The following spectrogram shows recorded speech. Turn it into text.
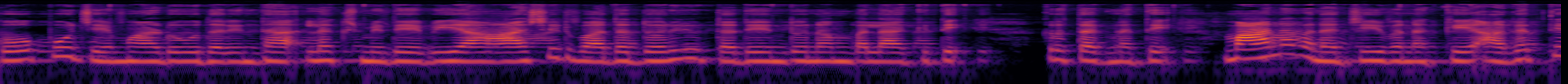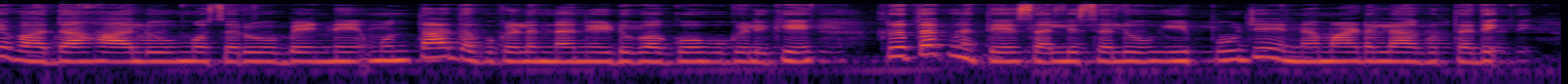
ಗೋಪೂಜೆ ಮಾಡುವುದರಿಂದ ಲಕ್ಷ್ಮೀದೇವಿಯ ಆಶೀರ್ವಾದ ದೊರೆಯುತ್ತದೆ ಎಂದು ನಂಬಲಾಗಿದೆ. ಕೃತಜ್ಞತೆ. ಮಾನವನ ಜೀವನಕ್ಕೆ ಅಗತ್ಯವಾದ ಹಾಲು, ಮೊಸರು, ಬೆಣ್ಣೆ ಮುಂತಾದವುಗಳನ್ನು ನೀಡುವ ಗೋವುಗಳಿಗೆ ಕೃತಜ್ಞತೆ ಸಲ್ಲಿಸಲು ಈ ಪೂಜೆಯನ್ನು ಮಾಡಲಾಗುತ್ತದೆ.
